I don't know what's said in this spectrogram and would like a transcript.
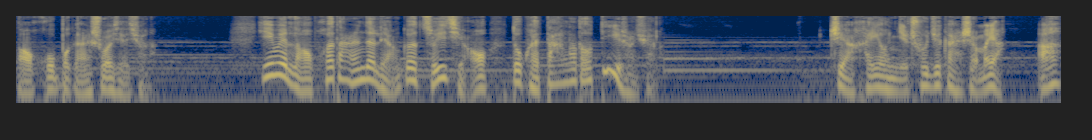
老胡不敢说下去了，因为老婆大人的两个嘴角都快耷拉到地上去了。这样还要你出去干什么呀？啊？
